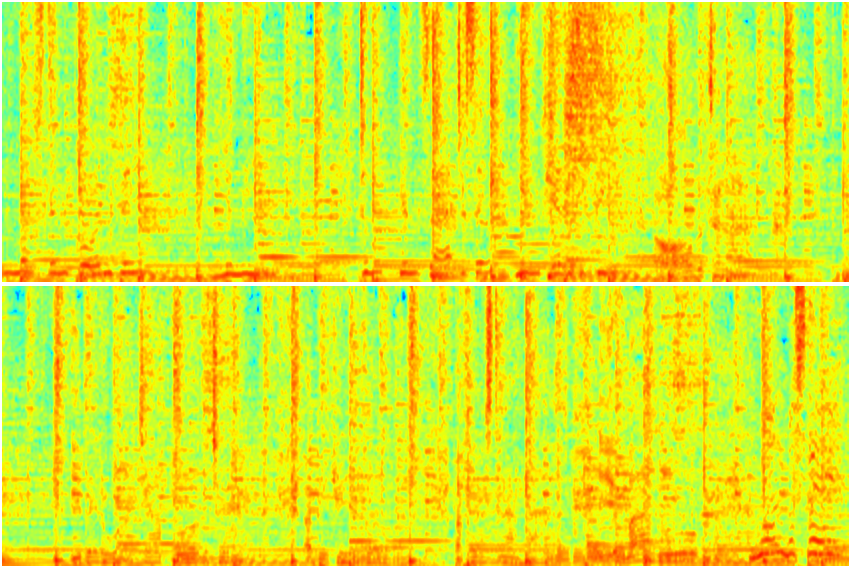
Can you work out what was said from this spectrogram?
The most important thing you need to look inside yourself. You can succeed. all the time. You better watch out for the trap. Uh, Be careful. A first time out, you might go crash. One mistake,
